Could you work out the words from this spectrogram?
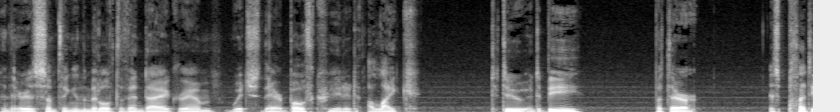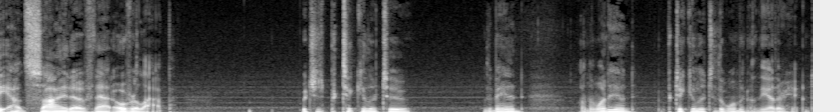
and there is something in the middle of the Venn diagram which they are both created alike to do and to be, but there is plenty outside of that overlap, which is particular to the man on the one hand, particular to the woman on the other hand.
